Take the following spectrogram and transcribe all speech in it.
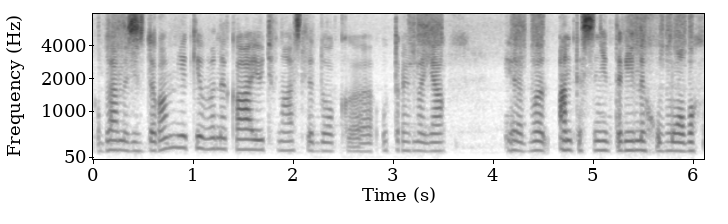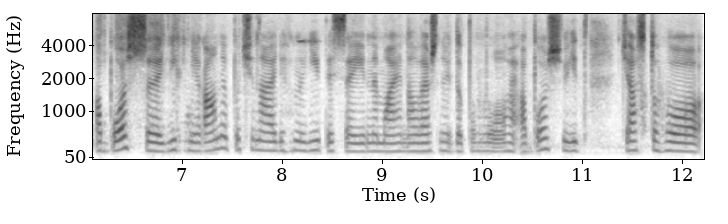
проблеми зі здоров'ям, які виникають внаслідок утримання. Е, в антисанітарійних умовах, або ж їхні рани починають гноїтися і немає належної допомоги, або ж від частого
